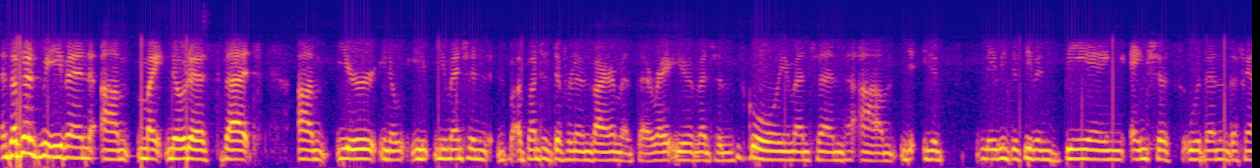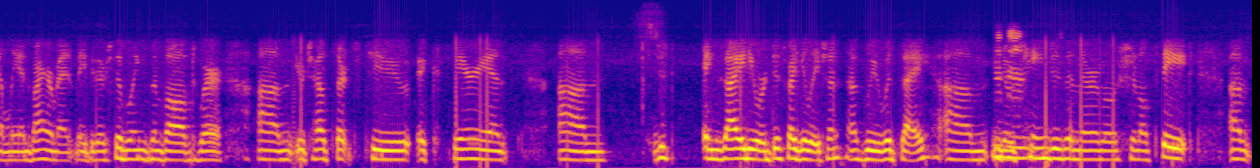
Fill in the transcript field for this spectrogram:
And sometimes we even um, might notice that um, you're, you know, you, you, mentioned a bunch of different environments there, right? You mentioned school, you mentioned um, you, maybe just even being anxious within the family environment. Maybe there's siblings involved where um, your child starts to experience um, just anxiety or dysregulation, as we would say, um, you mm-hmm. know, changes in their emotional state. Um,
